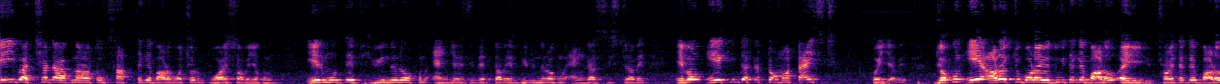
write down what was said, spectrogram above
এই বাচ্চাটা আপনার হয়তো সাত থেকে বারো বছর বয়স হবে, যখন এর মধ্যে বিভিন্ন রকম অ্যাংজাইটি দেখতে হবে, বিভিন্ন রকম অ্যাঙ্গার সৃষ্টি হবে এবং এ কিন্তু একটা টমাটাইজড হয়ে যাবে। যখন এ আরও একটু বড় হবে, দুই থেকে বারো, এই ছয় থেকে বারো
